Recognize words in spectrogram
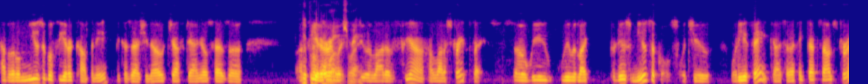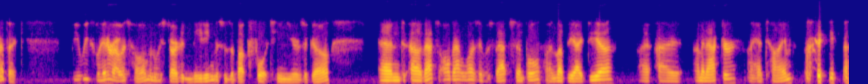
have a little musical theater company because, as you know, Jeff Daniels has a, a The theater in which right. we do a lot of yeah, a lot of straight plays. So we we would like to produce musicals. Would you? What do you think? I said, I think that sounds terrific. A few weeks later, I was home and we started meeting. This was about 14 years ago, and uh, that's all that was. It was that simple. I love the idea. I, I I'm an actor. I had time. you know?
